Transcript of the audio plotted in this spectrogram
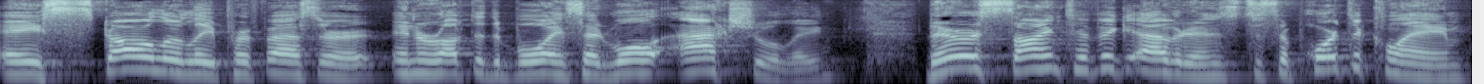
a scholarly professor interrupted the boy and said, Well, actually, there is scientific evidence to support the claim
